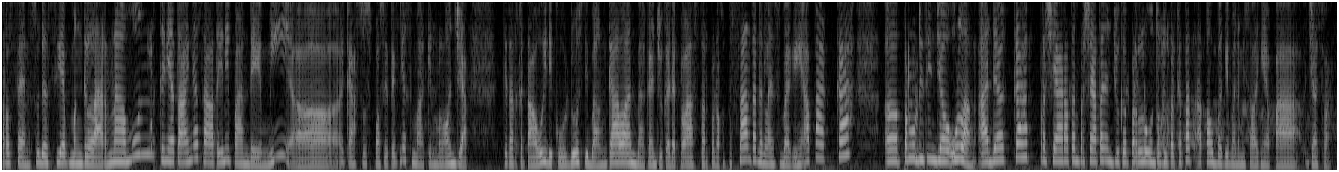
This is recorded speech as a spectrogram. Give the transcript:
persen sudah siap menggelar, namun kenyataannya saat ini pandemi uh, kasus positifnya semakin melonjak. Kita ketahui di Kudus, di Bangkalan, bahkan juga ada klaster pondok pesantren dan lain sebagainya. Apakah uh, perlu ditinjau ulang? Adakah persyaratan-persyaratan yang juga perlu untuk diperketat atau bagaimana misalnya Pak Jasra?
